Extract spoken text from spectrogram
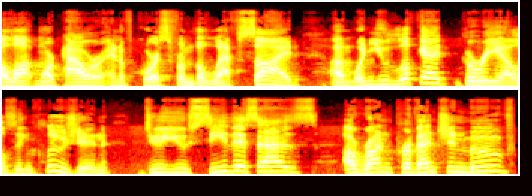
A lot more power, and of course, from the left side. Um, when you look at Gurriel's inclusion, do you see this as a run prevention move,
